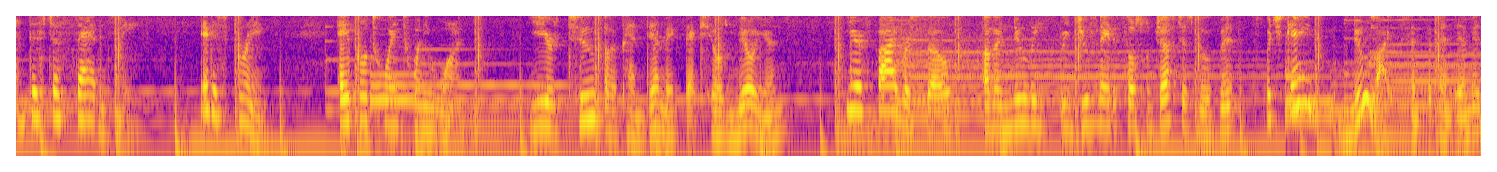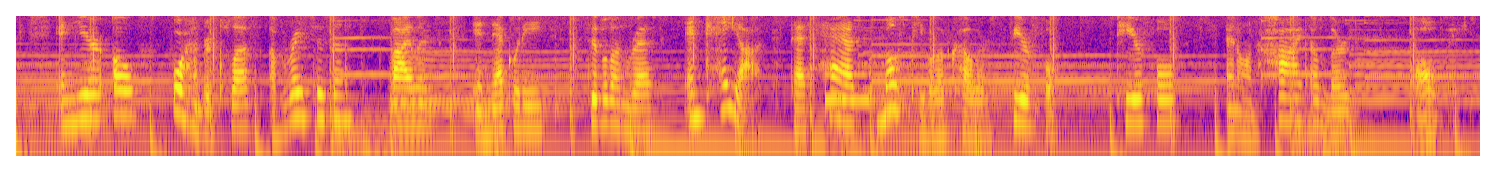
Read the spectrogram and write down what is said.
And this just saddens me. It is spring, April 2021 year two of a pandemic that killed millions, year five or so of a newly rejuvenated social justice movement, which gained new life since the pandemic, and year oh, 400 plus of racism, violence, inequity, civil unrest, and chaos that has most people of color fearful, tearful, and on high alert always.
